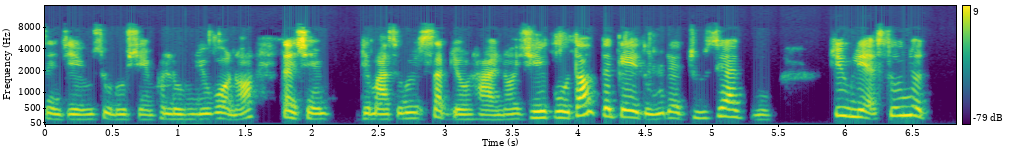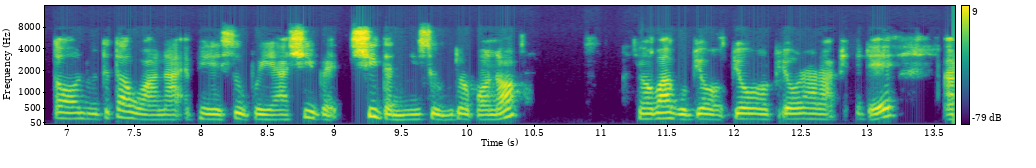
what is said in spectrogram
စင်ကြဘူးဆိုလို့ရှိရင်ဘလို့မျိုးပေါ့နော်တန့်ရှင်ဒီမှာဆိုလို့ဆက်ပြောထားတယ်နော်ရေကိုတောက်တကဲ့တူတဲ့ဒူးဆက်ကိုပြုတ်လျက်စိုးညွတ် တော်လူတတဝါနာအဖေစုပွေရာရှိပဲရှိတယ်နည်းဆိုပြီးတော့ပေါ့နော်ယောဘကိုပြောပြောပြောထားတာဖြစ်တယ်အာ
